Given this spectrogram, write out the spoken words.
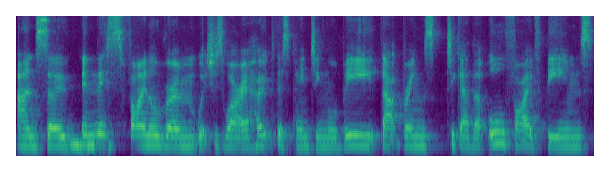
And so in mm-hmm. this final room, which is where I hope this painting will be, that brings together all five themes.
